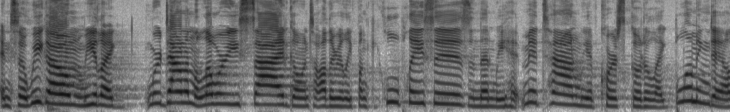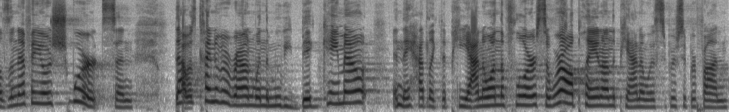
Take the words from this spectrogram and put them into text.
And so we go, and we like, we're down on the Lower East Side, going to all the really funky, cool places, and then we hit Midtown. We, of course, go to like Bloomingdale's and FAO Schwarz, and that was kind of around when the movie Big came out, and they had like the piano on the floor. So we're all playing on the piano. It was super, super fun.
